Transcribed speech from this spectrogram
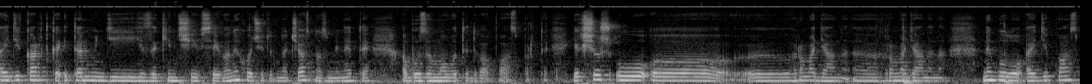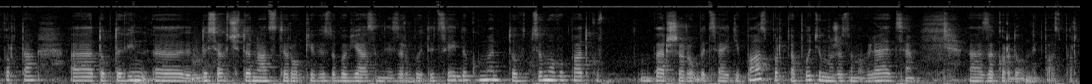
ID-картка і термін дії її закінчився, і вони хочуть одночасно змінити або замовити два паспорти. Якщо ж у громадян, громадянина не було ID-паспорта, е, тобто він е, досяг 14 років і зобов'язаний зробити цей документ, то в цьому випадку перше робиться ID-паспорт, а потім уже замовляється е, закордонний паспорт.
